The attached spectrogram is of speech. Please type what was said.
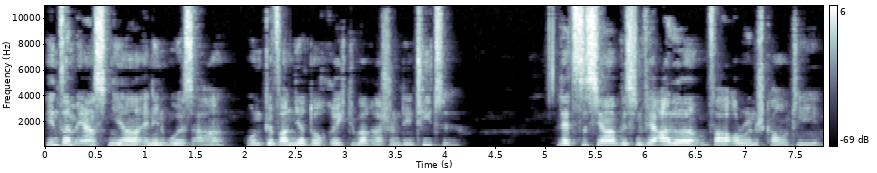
In seinem ersten Jahr in den USA und gewann ja doch recht überraschend den Titel. Letztes Jahr, wissen wir alle, war Orange County,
